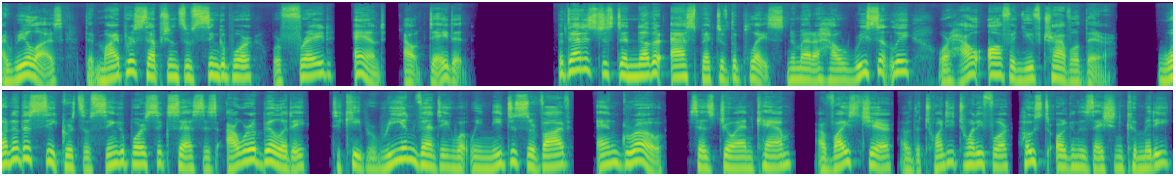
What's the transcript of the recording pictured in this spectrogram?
I realized that my perceptions of Singapore were frayed and outdated. But that is just another aspect of the place, no matter how recently or how often you've traveled there. One of the secrets of Singapore's success is our ability to keep reinventing what we need to survive and grow, says Joanne Kam, our vice chair of the 2024 Host Organization Committee,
